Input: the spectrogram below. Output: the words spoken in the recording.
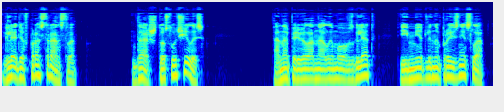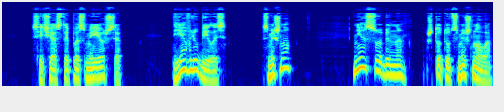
глядя в пространство. «Да, что случилось?» Она перевела на Алымова взгляд и медленно произнесла. «Сейчас ты посмеешься». «Я влюбилась. Смешно?» «Не особенно. Что тут смешного?»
